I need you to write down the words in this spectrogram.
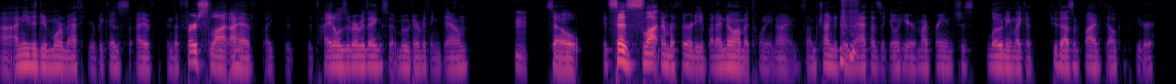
uh, I need to do more math here because I've in the first slot I have like the, the titles of everything, so it moved everything down. Hmm. So it says slot number thirty, but I know I'm at twenty nine, so I'm trying to do math as I go here. My brain's just loading like a 2005 Dell computer.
